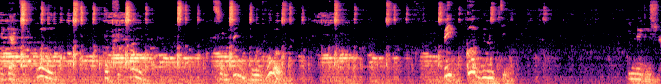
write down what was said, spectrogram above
Negative food, toxic food, something to avoid. Be cognitive in nutrition.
